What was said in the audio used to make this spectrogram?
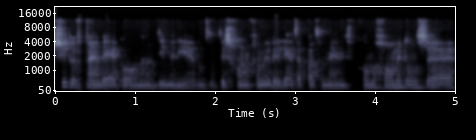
super fijn werken op die manier. Want het is gewoon een gemeubileerd appartement. We konden gewoon met onze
